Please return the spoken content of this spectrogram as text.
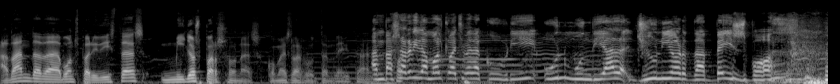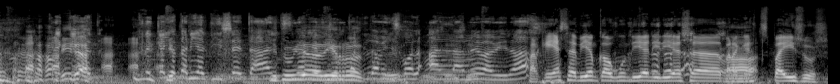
a banda de bons periodistes, millors persones, com és la Ruth també. I tant. Em va servir de molt que vaig haver de cobrir un Mundial Júnior de béisbol. crec, que jo, crec que jo tenia 17 anys. I t'ho havia no de dir, Ruth. partit de béisbol en la meva vida. Perquè ja sabíem que algun dia aniries a, per Ah. aquests països.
